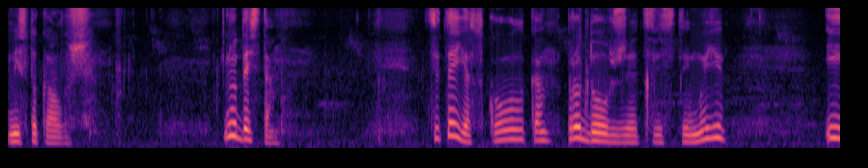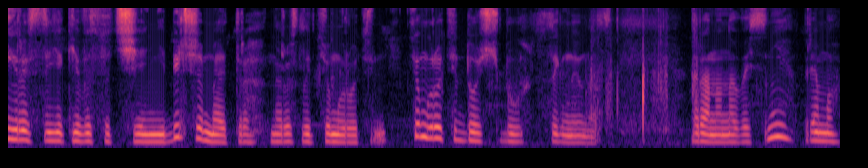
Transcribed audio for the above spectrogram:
Місто Калуш. Ну, десь там. Цвіте ясколка, продовжує цвісти. Мої іриси, які височенні, більше метра наросли в цьому році. В цьому році дощ був сильний у нас. Рано навесні, прямо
